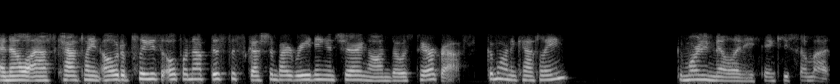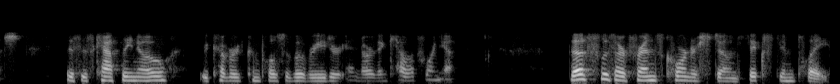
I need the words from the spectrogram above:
And now I'll ask Kathleen O to please open up this discussion by reading and sharing on those paragraphs. Good morning, Kathleen. Good morning, Melanie. Thank you so much. This is Kathleen O, recovered compulsive overeater in Northern California. Thus was our friend's cornerstone fixed in place.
